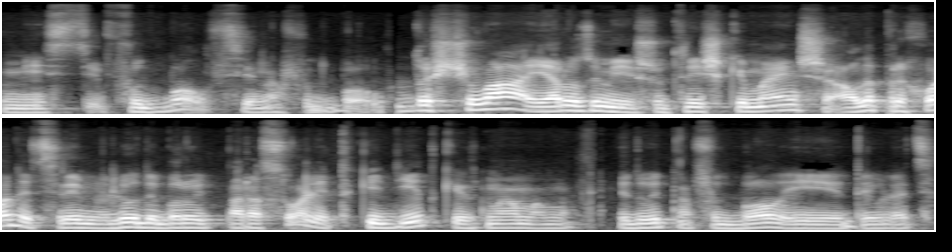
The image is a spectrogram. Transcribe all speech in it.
в місті. Футбол, всі на футбол. Дощова, я розумію, що трішки менше, але приходить все рівно. Люди беруть парасолі, такі дітки з мамами йдуть на футбол і дивляться.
